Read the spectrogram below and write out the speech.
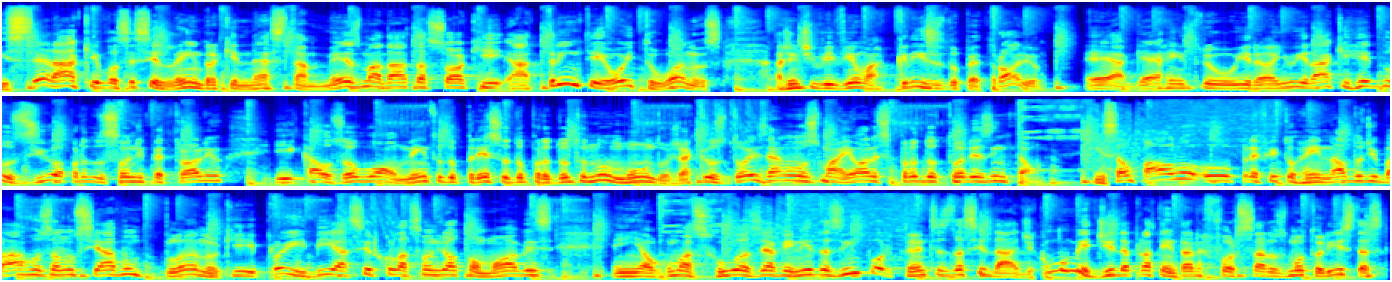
E será que você se lembra que nesta mesma data, só que há 38 anos, a gente vivia uma crise do petróleo? É, a guerra entre o Irã e o Iraque reduziu a produção de petróleo e causou o aumento do preço do produto no mundo, já que os dois eram os maiores produtores então. Em São Paulo, o prefeito Reinaldo de Barros anunciava um plano que proibia a circulação de automóveis em algumas ruas e avenidas importantes da cidade, como medida para tentar forçar os motoristas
